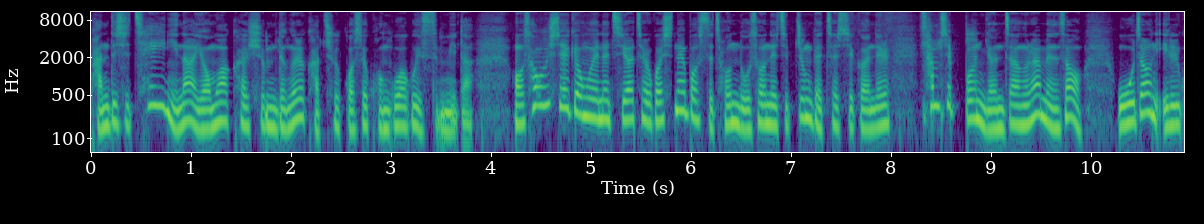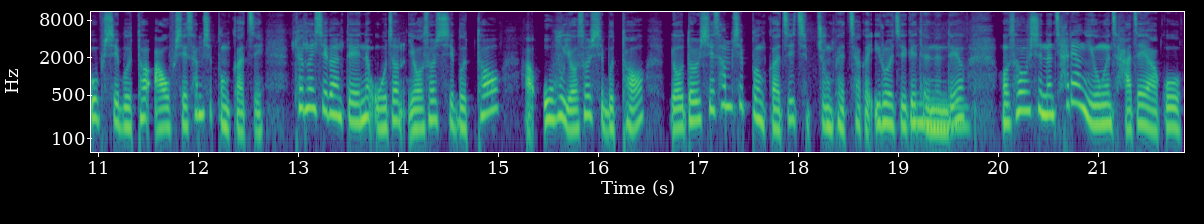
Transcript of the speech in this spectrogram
반드시 체인이나 염화칼슘 등을 갖출 것을 권고하고 있습니다. 어, 서울시의 경우에는 지하철과 시내버스 전 노선의 집중 배차 시간을 30분 연장을 하면서 오전 7시부터 9시 30분까지 퇴근 시간대에는 오전 6시부터 아, 오후 6시부터 8시 30분까지 집중 배차가 이루어지게 되는데요. 음. 어, 서울시는 차량 이용은 자제 자제하고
